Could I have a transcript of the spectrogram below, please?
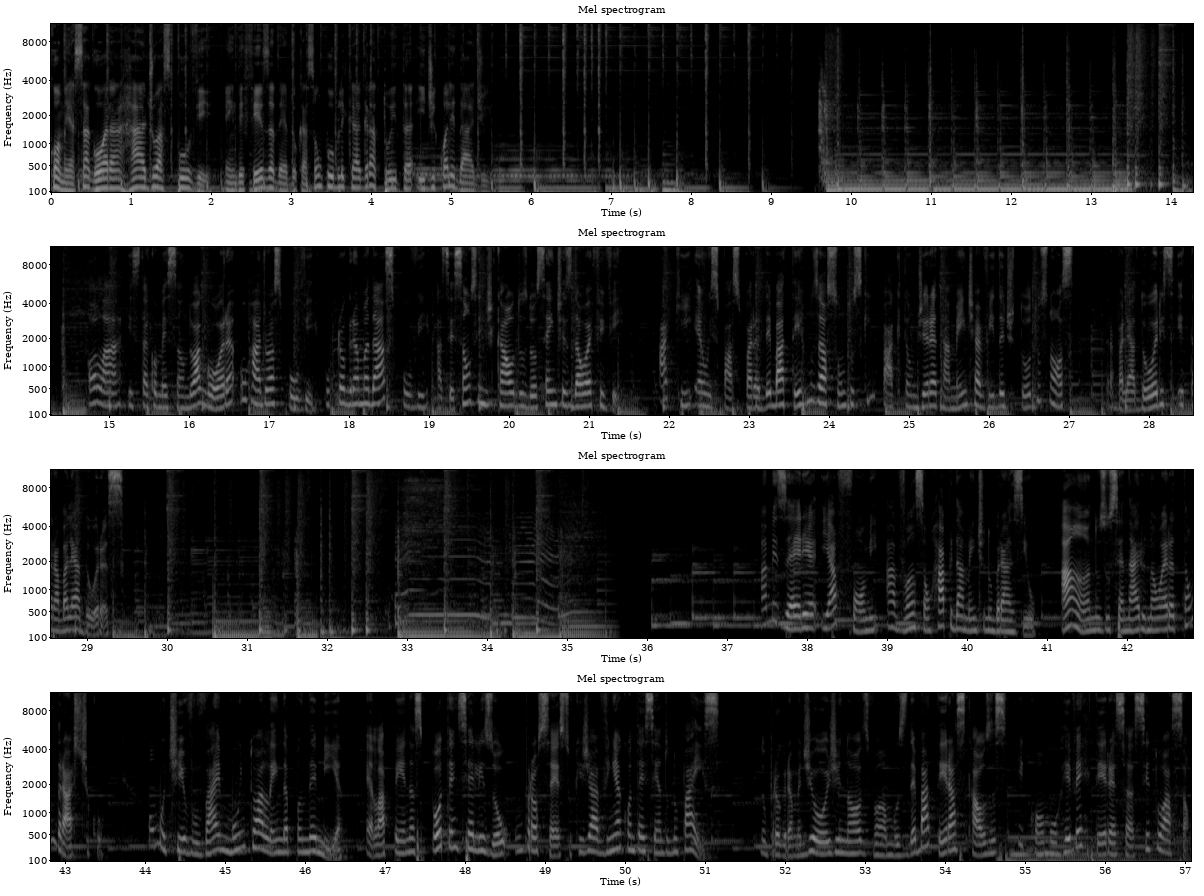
Começa agora a Rádio Aspuv, em defesa da educação pública gratuita e de qualidade. Olá, está começando agora o Rádio Aspuv, o programa da Aspuv, a seção sindical dos docentes da UFV. Aqui é um espaço para debatermos assuntos que impactam diretamente a vida de todos nós, trabalhadores e trabalhadoras. Miséria e a fome avançam rapidamente no Brasil. Há anos o cenário não era tão drástico. O motivo vai muito além da pandemia. Ela apenas potencializou um processo que já vinha acontecendo no país. No programa de hoje, nós vamos debater as causas e como reverter essa situação.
